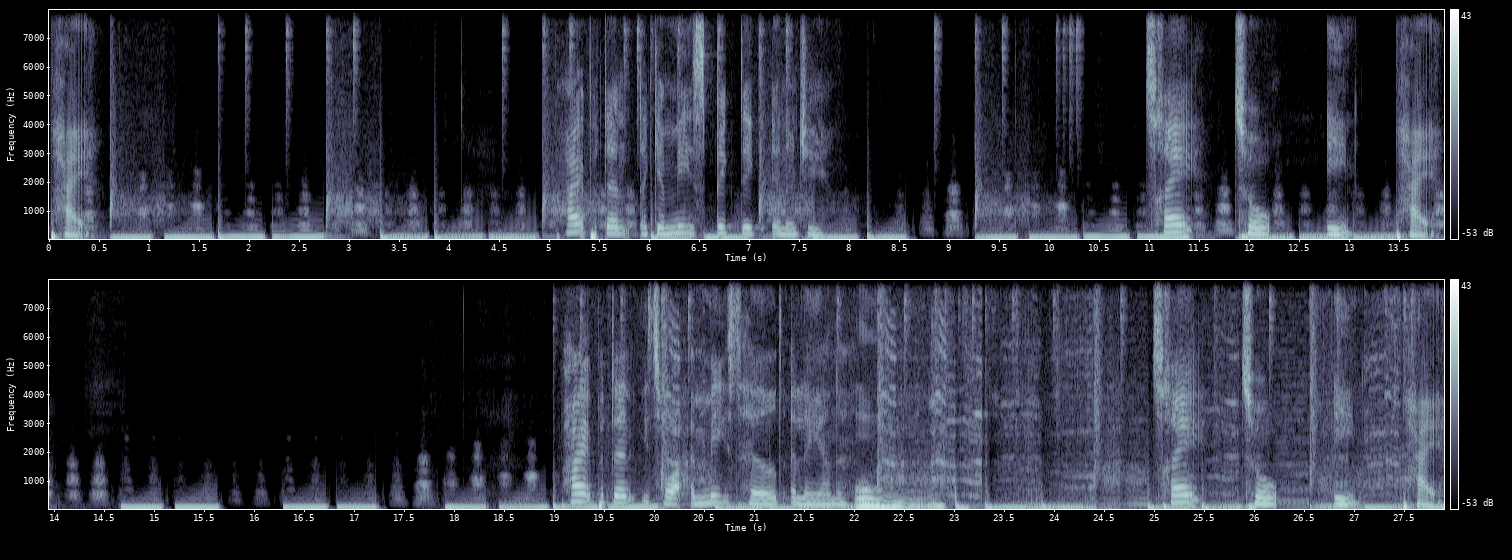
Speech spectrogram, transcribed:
pej. Pej på den, der giver mest big dick energy. 3, 2, 1. pej. Peg på den, I tror er mest hadet af lærerne. Uh. 3, 2, 1. Peg.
